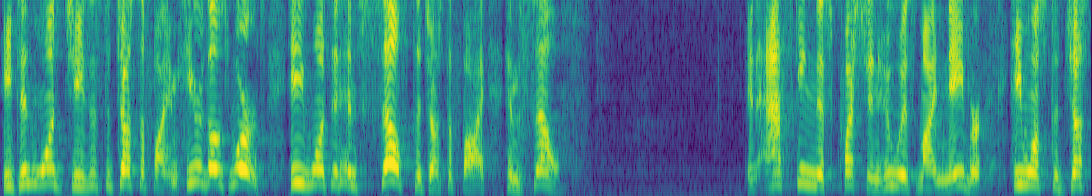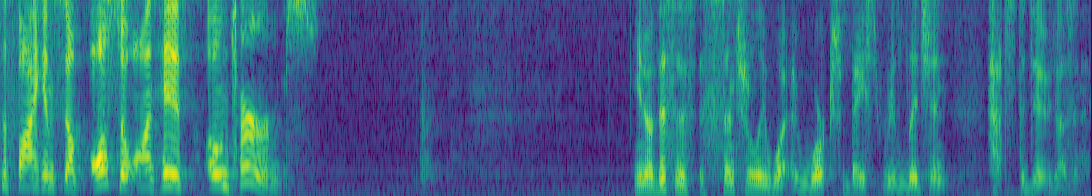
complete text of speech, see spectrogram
He didn't want Jesus to justify him. Hear those words. He wanted himself to justify himself. In asking this question, who is my neighbor, he wants to justify himself also on his own terms. You know, this is essentially what a works based religion has to do, doesn't it?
